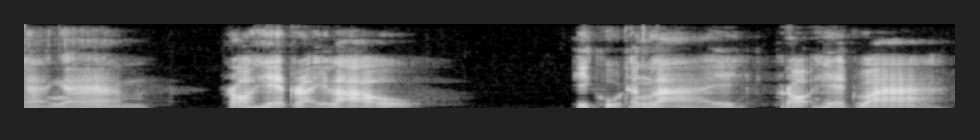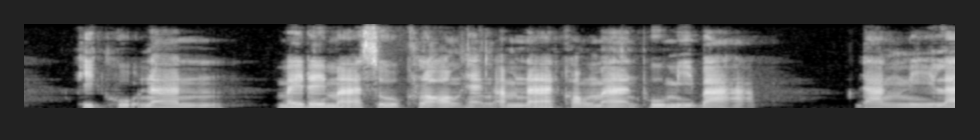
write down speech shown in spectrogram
ง่างาม เพราะเหตุไรเล่า พิขุทั้งหลาย เพราะเหตุว่า พิขุนั้นไม่ได้มาสู่คลองแห่งอำนาจของมารผู้มีบาป ดังนี้แล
